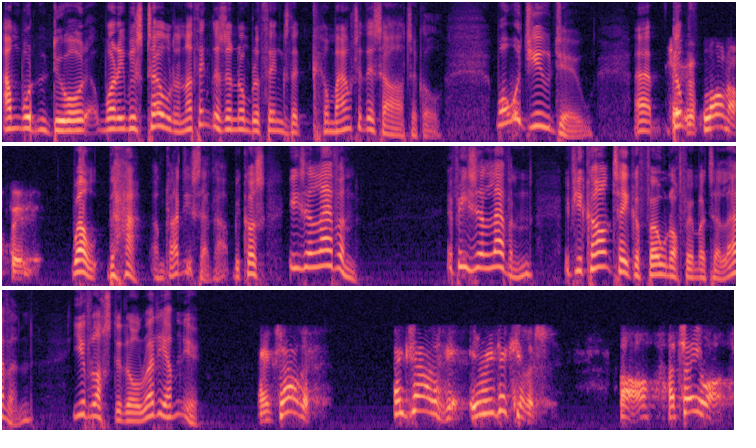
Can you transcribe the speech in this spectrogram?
and wouldn't do what he was told? And I think there's a number of things that come out of this article. What would you do? Uh, Take the phone off him. well, I'm glad you said that because he's 11. If he's 11, if you can't take a phone off him at 11, you've lost it already, haven't you? Exactly. Exactly. It's ridiculous. Oh, I tell you what,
